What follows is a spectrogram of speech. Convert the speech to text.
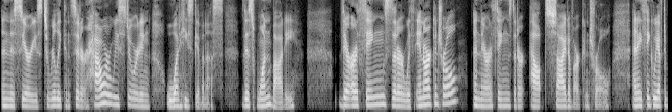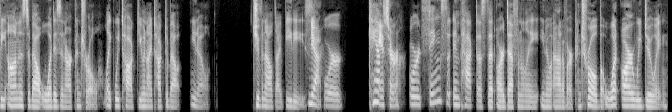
in this series to really consider how are we stewarding what he's given us. This one body there are things that are within our control and there are things that are outside of our control. And I think we have to be honest about what is in our control. Like we talked, you and I talked about, you know, juvenile diabetes Yeah. or cancer, Cancer. or things that impact us that are definitely, you know, out of our control. But what are we doing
